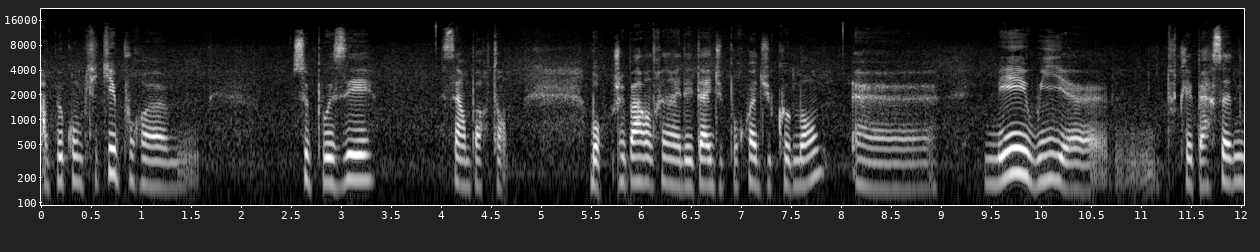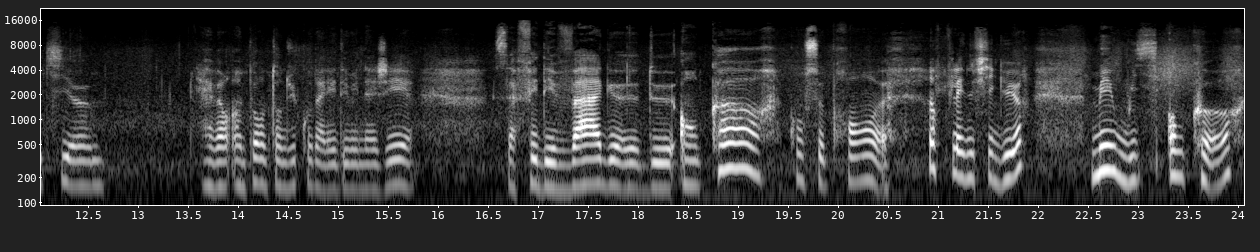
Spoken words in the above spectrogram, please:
un peu compliqué pour se poser. C'est important. Bon, je ne vais pas rentrer dans les détails du pourquoi, du comment. mais oui, toutes les personnes qui avaient un peu entendu qu'on allait déménager, ça fait des vagues de encore qu'on se prend en pleine figure. Mais oui, encore.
